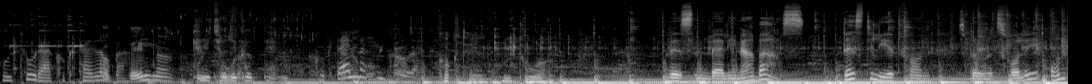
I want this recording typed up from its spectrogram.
Kultura koktajlowa. Koktajlna Culture du cocktail. Cocktailkultur. Wissen Berliner Bars. Destilliert von Spirits Volley und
